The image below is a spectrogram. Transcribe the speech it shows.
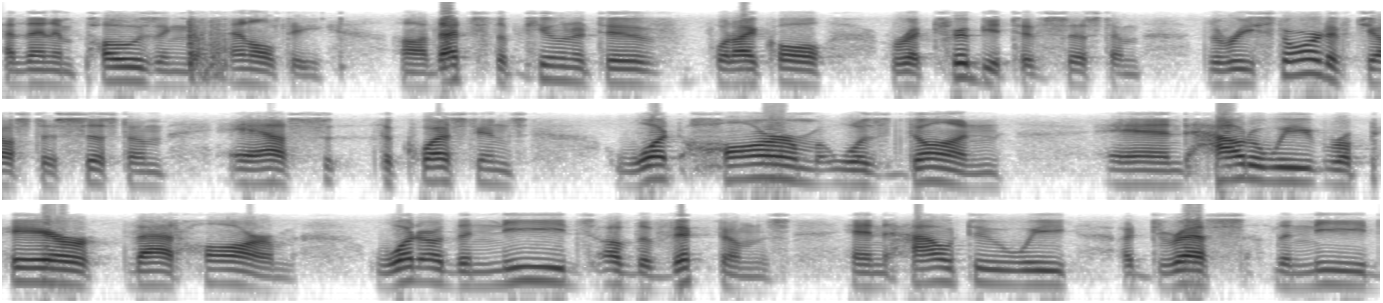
And then imposing the penalty. Uh, that's the punitive, what I call retributive system. The restorative justice system asks the questions what harm was done and how do we repair that harm? What are the needs of the victims, and how do we address the needs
